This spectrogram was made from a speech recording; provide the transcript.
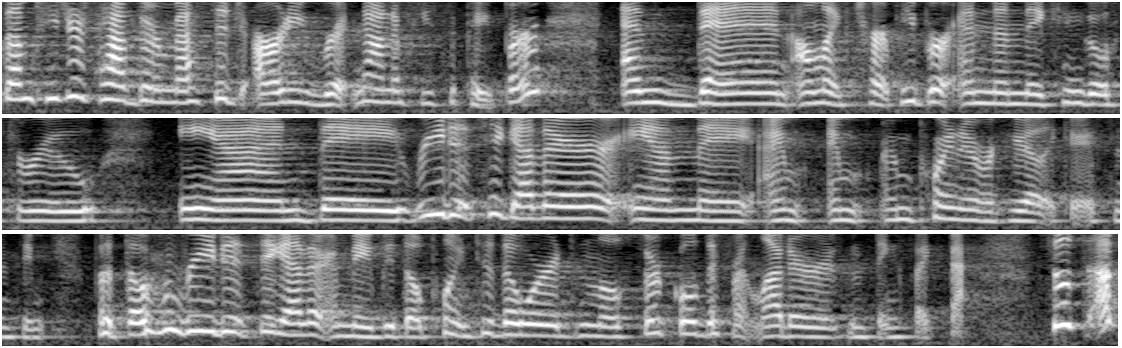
Some teachers have their message already written on a piece of paper and then on like chart paper and then they can go through and they read it together and they, I'm, I'm, I'm pointing over here like you guys can see me, but they'll read it together and maybe they'll point to the words and they'll circle different letters and things like that. So it's up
